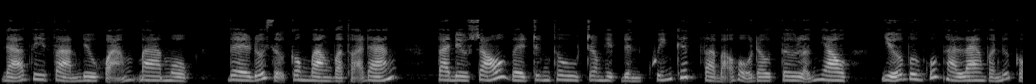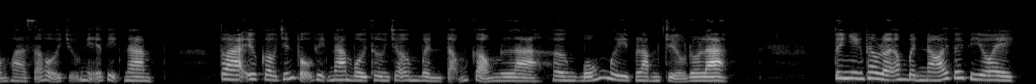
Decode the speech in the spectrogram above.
đã vi phạm điều khoản 31 về đối xử công bằng và thỏa đáng và điều 6 về trưng thu trong Hiệp định khuyến khích và bảo hộ đầu tư lẫn nhau giữa Vương quốc Hà Lan và nước Cộng hòa xã hội chủ nghĩa Việt Nam. Tòa yêu cầu chính phủ Việt Nam bồi thường cho ông Bình tổng cộng là hơn 45 triệu đô la. Tuy nhiên, theo lời ông Bình nói với VOA,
